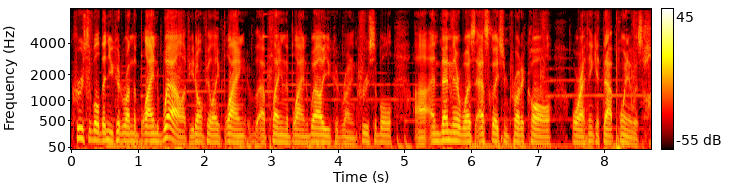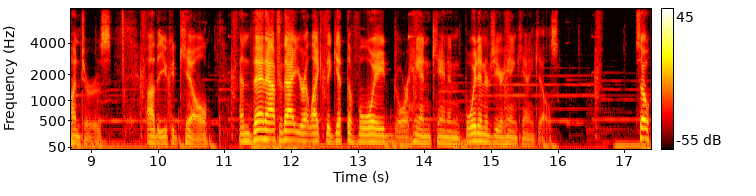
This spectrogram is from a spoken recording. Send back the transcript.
Crucible. Then you could run the Blind Well. If you don't feel like blind, uh, playing the Blind Well, you could run Crucible. Uh, and then there was Escalation Protocol, or I think at that point it was Hunters uh, that you could kill. And then after that, you're at like the Get the Void or Hand Cannon, Void Energy or Hand Cannon kills. So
